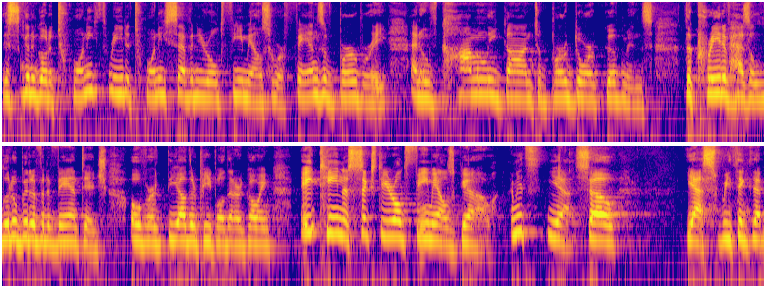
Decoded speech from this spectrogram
this is going to go to 23 to 27 year old females who are fans of Burberry and who've commonly gone to Bergdorf Goodman's. The creative has a little bit of an advantage over the other people that are going 18 to 60 year old females go. I mean, it's, yeah, so yes, we think that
